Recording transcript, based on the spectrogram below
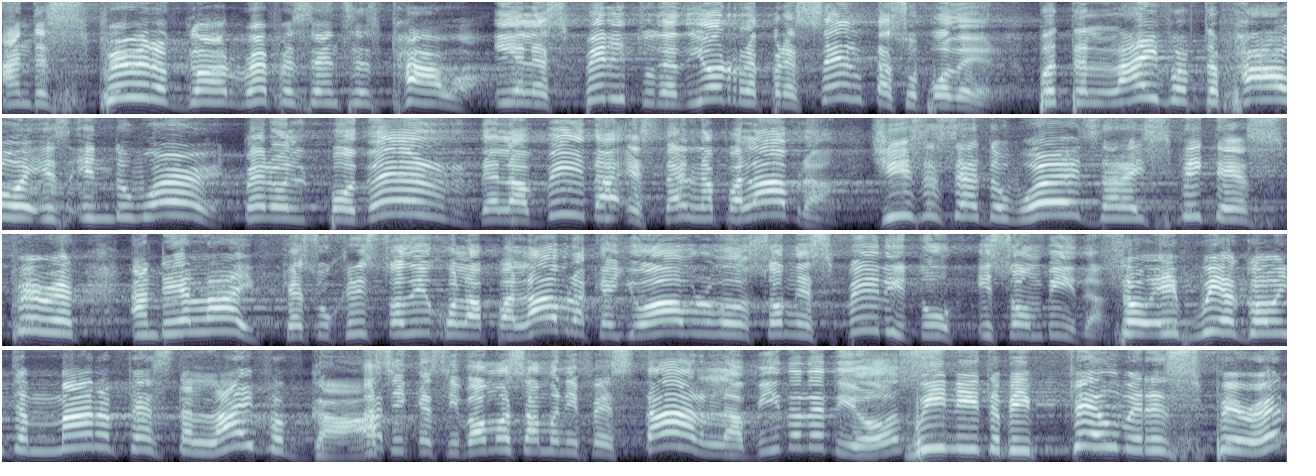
And the spirit of God represents his power. y el espíritu de Dios representa su poder. But the life of the power is in the word. Pero el poder de la vida está en la palabra. Jesus said, The words that I speak, they are spirit and their life. Jesucristo dijo, la palabra que yo hablo son espíritu y son vida. So if we are going to manifest the life of God, Así que si vamos a manifestar la vida de Dios, we need to be filled with his spirit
